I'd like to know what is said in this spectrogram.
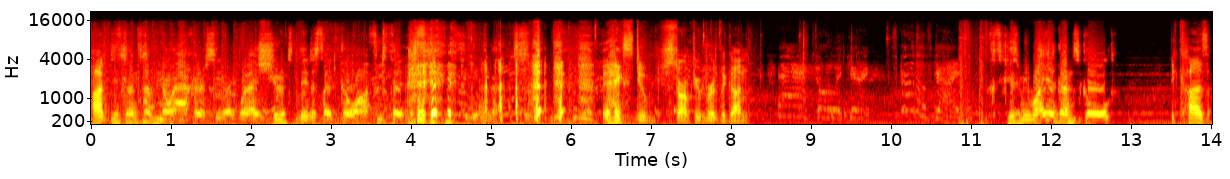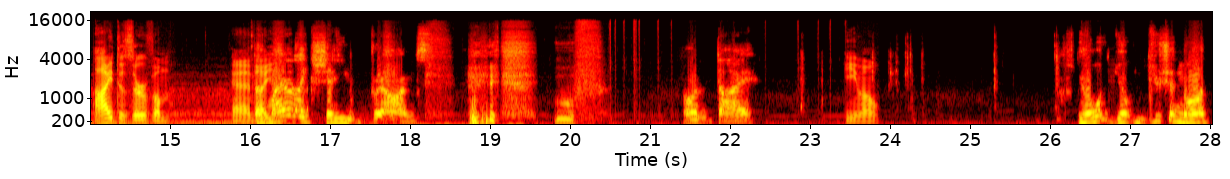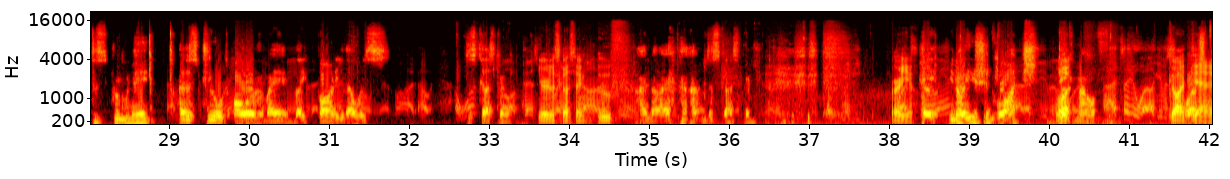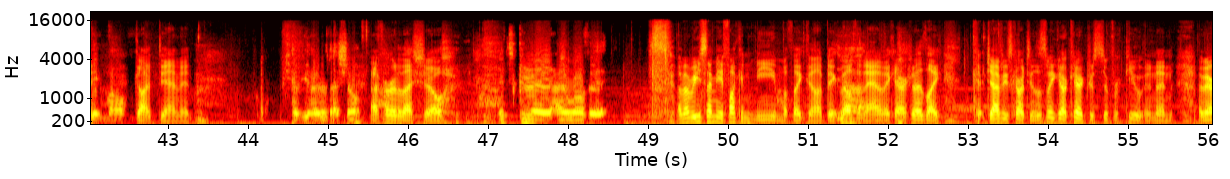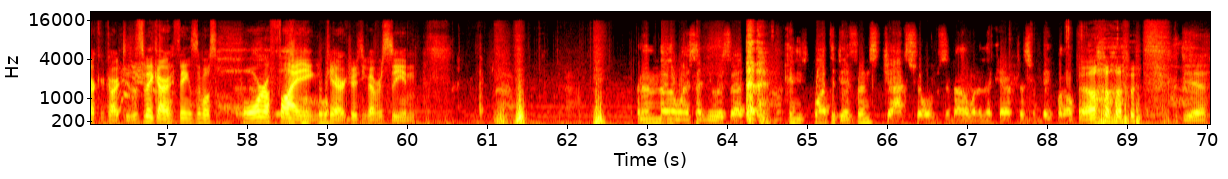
Hunt. These guns have no accuracy. Like when I shoot, they just like go off instead. like Stu- Stormtrooper the gun. Totally kidding. Screw those guys. Excuse me, why are your guns gold? Because I deserve them. And uh, mine are like shitty bronze. oof, I want to die. emo. You know what? You you should not discriminate. I just drilled all over my like body. That was disgusting. You're disgusting. Oof. I know. I, I'm disgusting. Where are you? Hey, you know what you should watch? What? Big Mouth. God Watch damn it. Big Mouth. God damn it. Have you heard of that show? I've heard of that show. It's great. I love it. I remember you sent me a fucking meme with like a Big Mouth and anime character. I was like, Japanese cartoons, let's make our characters super cute, and then American cartoons, let's make our things the most horrifying characters you've ever seen. And then another one I sent you was, uh, can you spot the difference? Jacksfilms and uh, one of the characters from Big Mouth. Oh, yeah.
